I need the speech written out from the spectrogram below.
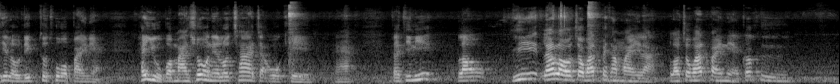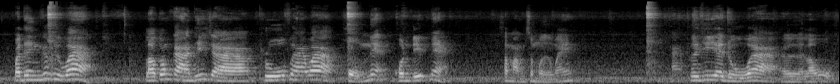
ที่เราดิฟทั่ว ๆ ไปเนี่ย ให้อยู่ประมาณช่วงนี้รสชาติจะโอเคนะฮะ แต่ทีนี้เราที่แล้วเราจะวัดไปทำไมล่ะ เราจะวัดไปเนี่ยก็คือประเด็นก็คือว่าเราต้องการที่จะพิสูจว่าผมเนี่ย คนดิฟเนี่ย สม่ำเสมอไหม เพื่อที่จะดูว่าเออเราโอเค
